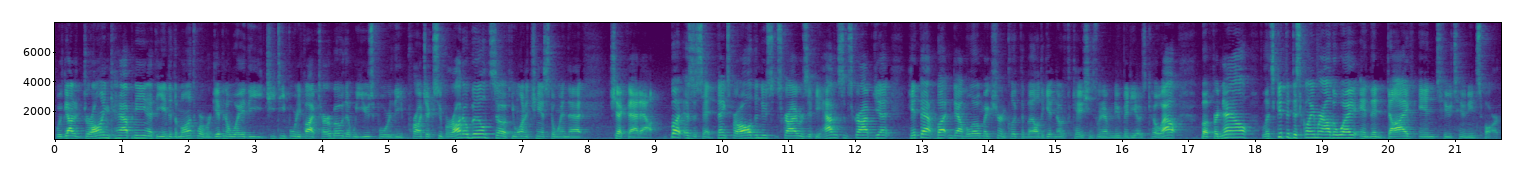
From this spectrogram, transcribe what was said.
We've got a drawing happening at the end of the month where we're giving away the GT45 Turbo that we use for the Project Super Auto build. So if you want a chance to win that, check that out. But as I said, thanks for all the new subscribers. If you haven't subscribed yet, hit that button down below. Make sure and click the bell to get notifications whenever new videos go out. But for now, let's get the disclaimer out of the way and then dive into tuning Spark.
